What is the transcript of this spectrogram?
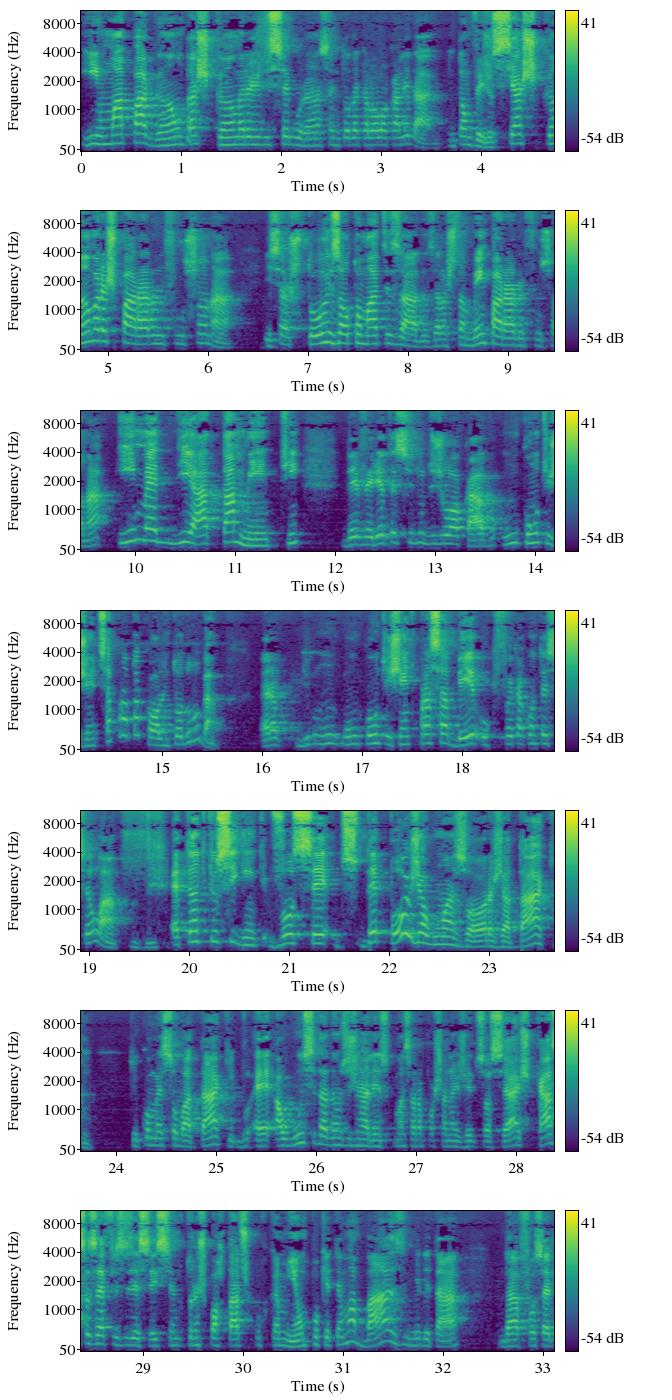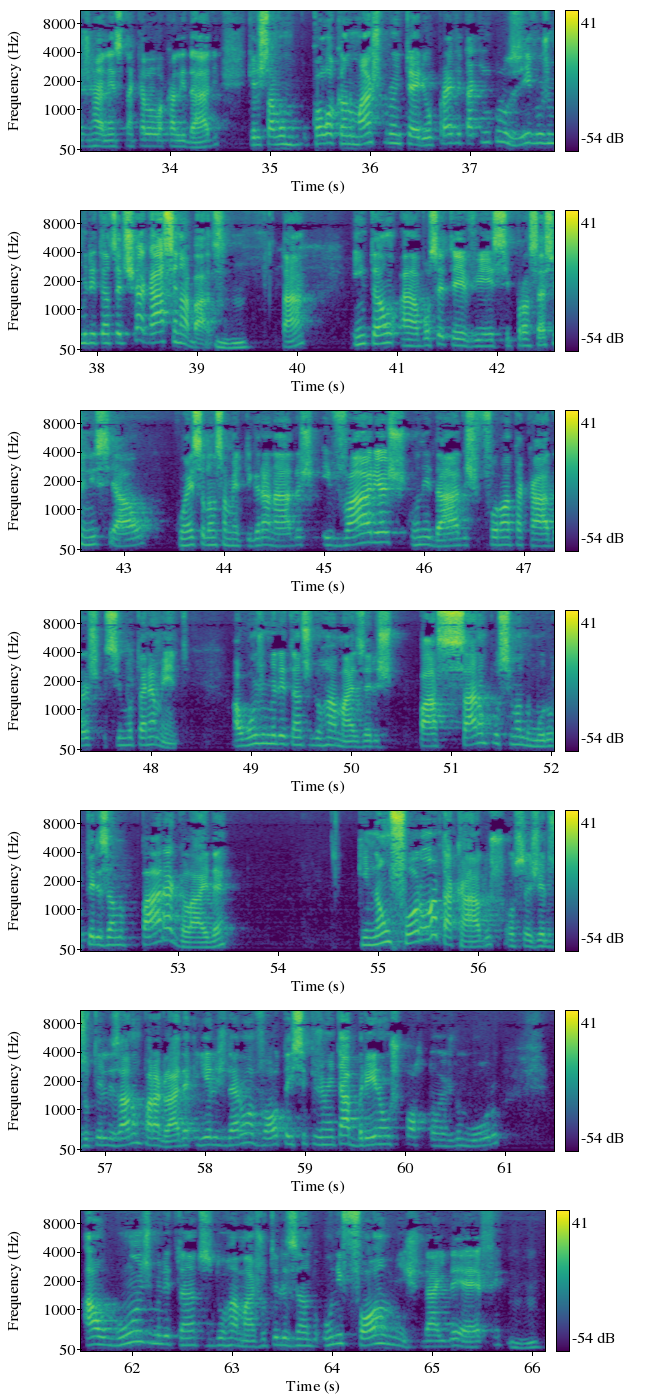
e um apagão das câmeras de segurança em toda aquela localidade. Então veja, se as câmeras pararam de funcionar e se as torres automatizadas elas também pararam de funcionar, imediatamente deveria ter sido deslocado um contingente, isso é protocolo em todo lugar era um, um contingente para saber o que foi que aconteceu lá. Uhum. É tanto que o seguinte, você, depois de algumas horas de ataque, que começou o ataque, é, alguns cidadãos israelenses começaram a postar nas redes sociais caças F-16 sendo transportados por caminhão, porque tem uma base militar da Força Aérea Israelense naquela localidade, que eles estavam colocando mais para o interior para evitar que, inclusive, os militantes eles chegassem na base. Uhum. Tá? Então, ah, você teve esse processo inicial com esse lançamento de granadas e várias unidades foram atacadas simultaneamente. Alguns militantes do Hamas eles passaram por cima do muro utilizando paraglider que não foram atacados, ou seja, eles utilizaram paraglider e eles deram a volta e simplesmente abriram os portões do muro. Alguns militantes do Hamas utilizando uniformes da IDF uhum.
